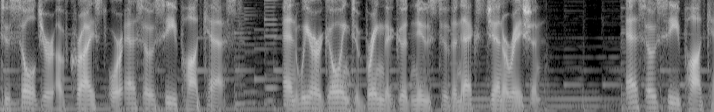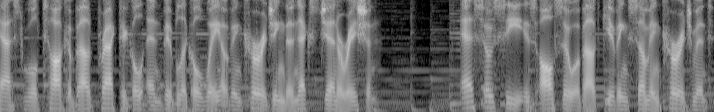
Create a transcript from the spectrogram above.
to Soldier of Christ or SOC podcast. And we are going to bring the good news to the next generation. SOC podcast will talk about practical and biblical way of encouraging the next generation. SOC is also about giving some encouragement,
